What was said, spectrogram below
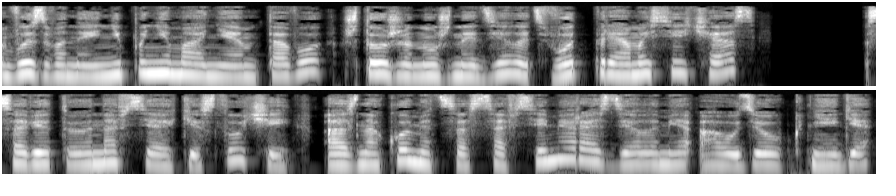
вызванной непониманием того, что же нужно делать вот прямо сейчас. Советую на всякий случай ознакомиться со всеми разделами аудиокниги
